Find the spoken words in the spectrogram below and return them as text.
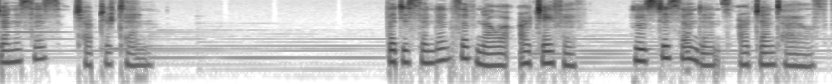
Genesis chapter 10 The descendants of Noah are Japheth, whose descendants are Gentiles,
